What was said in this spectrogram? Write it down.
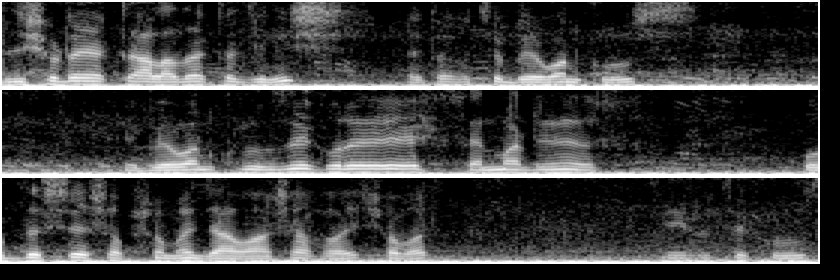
দৃশ্যটাই একটা আলাদা একটা জিনিস। এটা হচ্ছে বে ওয়ান ক্রুজ। এই বে ওয়ান ক্রুজে করে সেন্ট মার্টিনের উদ্দেশ্যে সবসময় যাওয়া আসা হয় সবার। এই হচ্ছে ক্রুজ।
